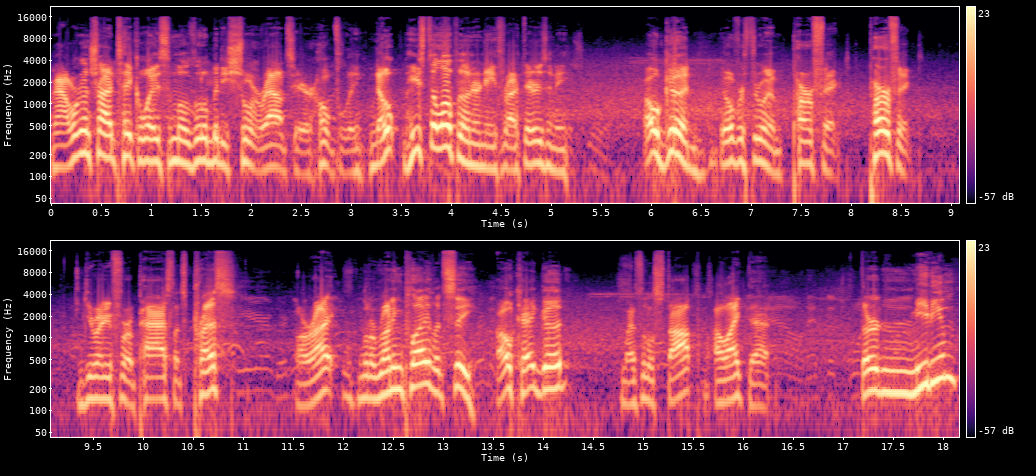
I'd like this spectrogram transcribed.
Now, we're going to try to take away some of those little bitty short routes here, hopefully. Nope, he's still open underneath right there, isn't he? Oh, good. Overthrew him. Perfect. Perfect. Get ready for a pass. Let's press. All right. Little running play. Let's see. Okay, good. Nice little stop. I like that. Third and medium?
